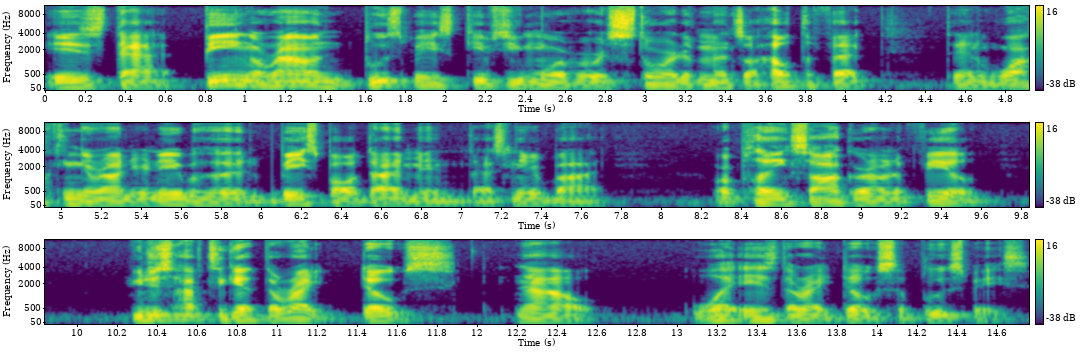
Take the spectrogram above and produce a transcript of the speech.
is that being around blue space gives you more of a restorative mental health effect than walking around your neighborhood, baseball diamond that's nearby, or playing soccer on a field. You just have to get the right dose. Now, what is the right dose of blue space?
